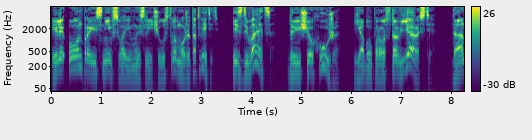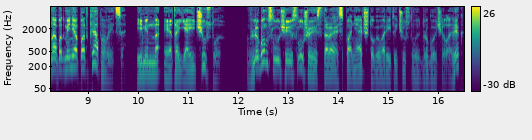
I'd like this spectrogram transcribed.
Или он, прояснив свои мысли и чувства, может ответить, издевается? Да еще хуже, я был просто в ярости. Да она под меня подкапывается, именно это я и чувствую. В любом случае, слушая и стараясь понять, что говорит и чувствует другой человек,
